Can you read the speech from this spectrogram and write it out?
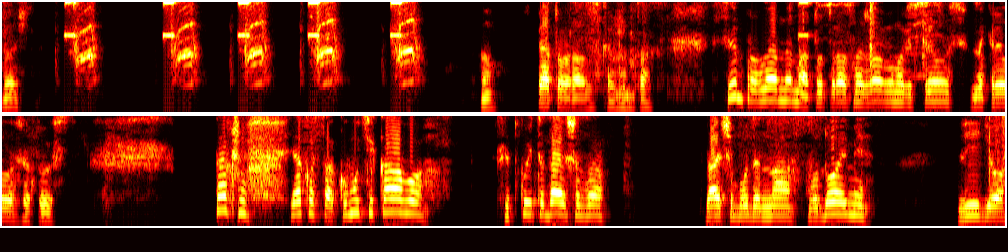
Бачите? О, з п'ятого разу, скажімо так. З цим проблем нема. Тут раз нажав, воно відкрилось, закрилося. Так що, якось так. Кому цікаво, слідкуйте далі за. Далі буде на водоймі відео.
